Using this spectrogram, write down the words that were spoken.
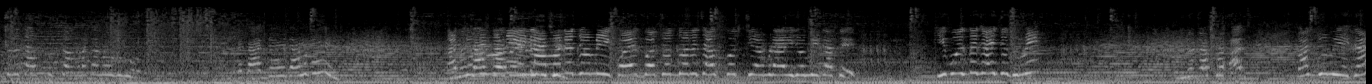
কয়েক বছর ধরে চাষ করছি আমরা কেন উঠবো? এটা কার জমি জানো তুমি? আমাদের জমি। কয়েক বছর ধরে চাষ করছি আমরা এই জমিটাতে। কি বলতে চাইছো তুমি? কার জমি এটা?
